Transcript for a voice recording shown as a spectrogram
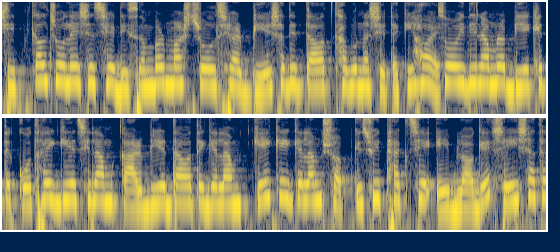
শীতকাল চলে এসেছে, ডিসেম্বর মাস চলছে, আর বিয়ে শাদির দাওয়াত খাব না সেটা কি হয়? তো ওই দিন আমরা বিয়ে খেতে কোথায় গিয়েছিলাম, কার বিয়ের দাওয়াতে গেলাম, কে কে গেলাম, সবকিছুই থাকছে এই ব্লগে সেই সাথে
